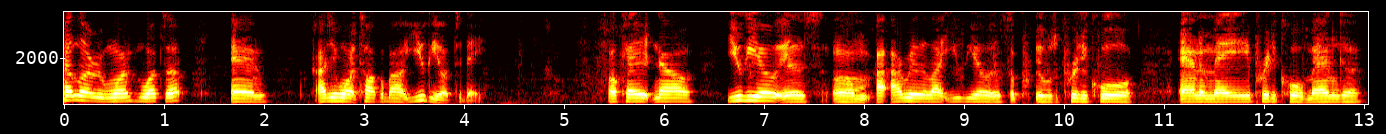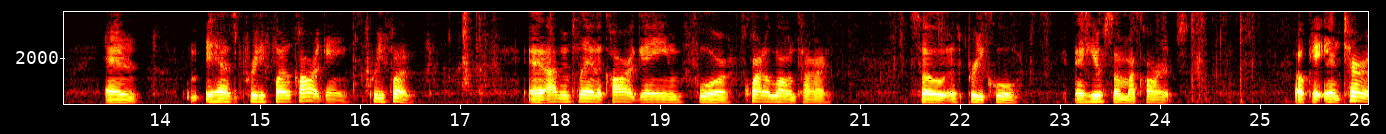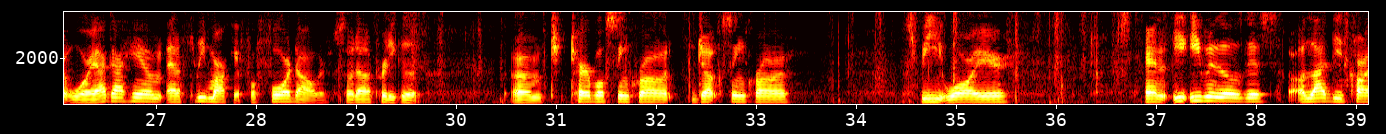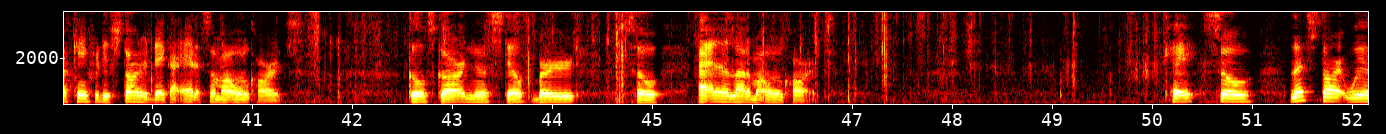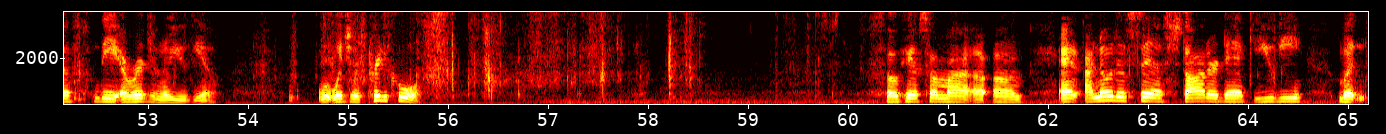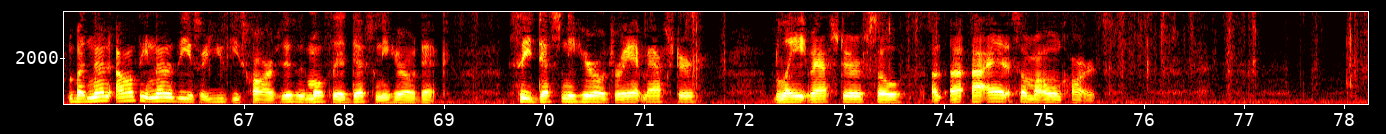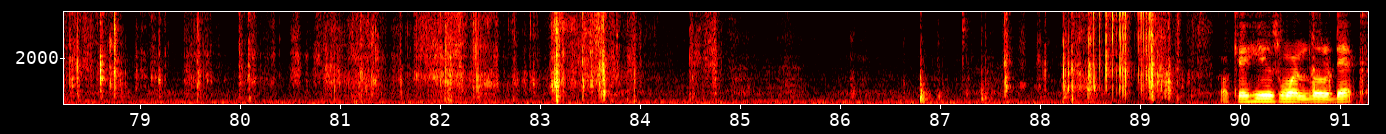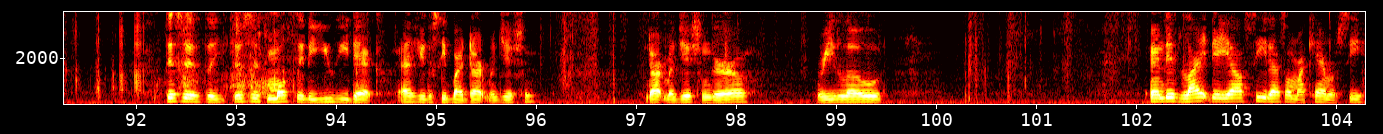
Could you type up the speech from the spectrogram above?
Hello everyone, what's up? And I just want to talk about Yu-Gi-Oh today. Okay, now Yu-Gi-Oh is um I, I really like Yu-Gi-Oh. It's a it was a pretty cool anime, pretty cool manga, and it has a pretty fun card game. Pretty fun. And I've been playing the card game for quite a long time. So it's pretty cool. And here's some of my cards. Okay, and Warrior, I got him at a flea market for four dollars, so that was pretty good. Um, Turbo Synchron, Junk Synchron, Speed Warrior, and e even though this a lot of these cards came for this starter deck, I added some of my own cards. Ghost Gardener, Stealth Bird, so I added a lot of my own cards. Okay, so let's start with the original Yu-Gi-Oh which was pretty cool. So here's some of my uh, um, and I know this says starter deck Yugi, but but none. I don't think none of these are Yugi's cards. This is mostly a Destiny Hero deck. See Destiny Hero Dread Master, Blade Master. So uh, I added some of my own cards. Okay, here's one little deck. This is the this is mostly the Yugi deck, as you can see by Dark Magician. Dark Magician Girl, Reload. And this light that y'all see, that's on my camera, see?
